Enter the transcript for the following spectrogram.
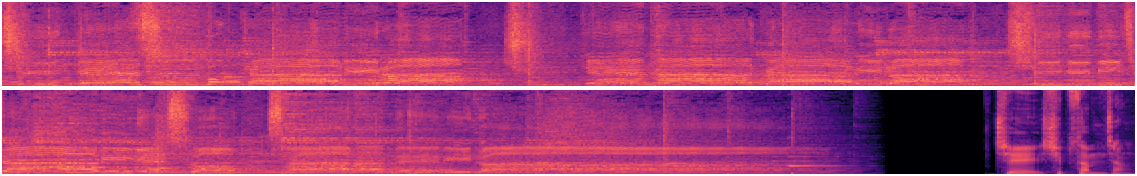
주께 승복하리라 주께 나가리라. 지금 이 자리에서 제 13장.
